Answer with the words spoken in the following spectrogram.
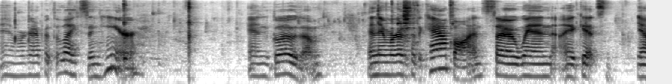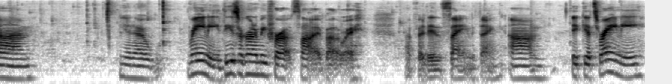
And we're going to put the lights in here and glow them. And then we're going to put the cap on so when it gets, um, you know, rainy, these are going to be for outside, by the way, if I didn't say anything. Um, it gets rainy,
